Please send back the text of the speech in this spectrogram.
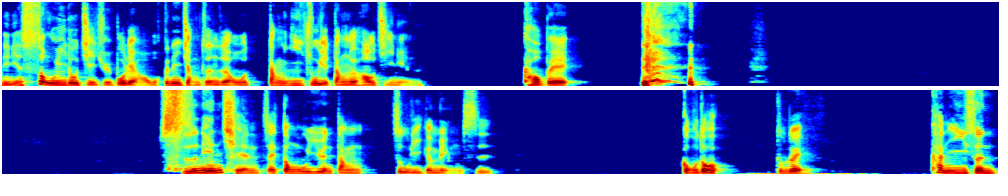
你连兽医都解决不了，我跟你讲真的，我当医助也当了好几年，靠背，十年前在动物医院当助理跟美容师，狗都对不对？看医生，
